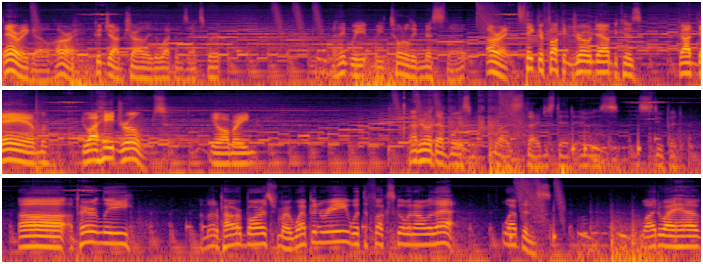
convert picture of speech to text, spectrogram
There we go. All right, good job, Charlie the weapons expert. I think we we totally missed though. All right, let's take their fucking drone down because, goddamn, do I hate drones? You know what I mean? I don't know what that voice was that I just did. It was, it was stupid. Uh, apparently, I'm out of power bars for my weaponry. What the fuck's going on with that? Weapons. Why do I have...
